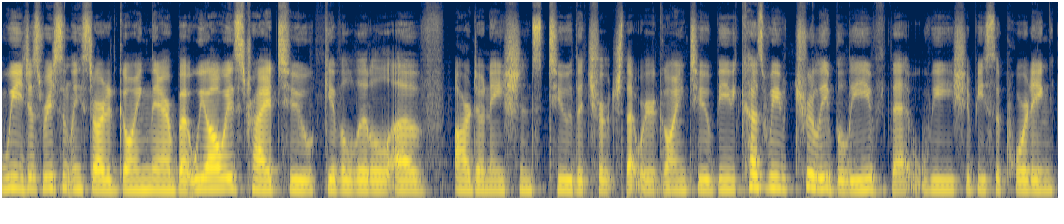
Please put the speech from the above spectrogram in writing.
We just recently started going there, but we always try to give a little of our donations to the church that we're going to because we truly believe that we should be supporting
